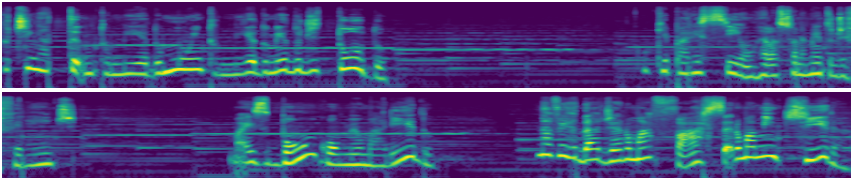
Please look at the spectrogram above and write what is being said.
Eu tinha tanto medo, muito medo, medo de tudo. O que parecia um relacionamento diferente, mas bom com o meu marido, na verdade era uma farsa, era uma mentira.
